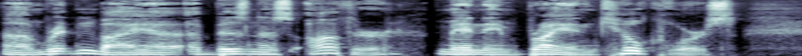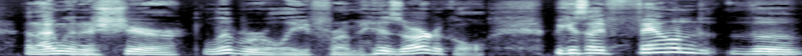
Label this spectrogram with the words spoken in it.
um, written by a, a, business author, a man named Brian Kilcourse, and I'm going to share liberally from his article because I found the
